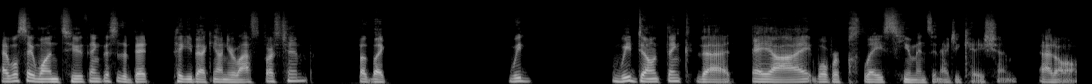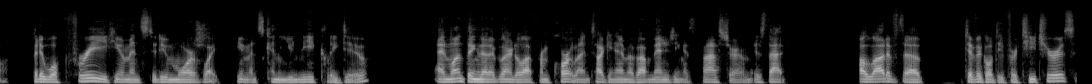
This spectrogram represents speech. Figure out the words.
I will say one, two thing. This is a bit piggybacking on your last question but like we we don't think that AI will replace humans in education at all, but it will free humans to do more of what humans can uniquely do. And one thing that I've learned a lot from Courtland, talking to him about managing his classroom, is that a lot of the difficulty for teachers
